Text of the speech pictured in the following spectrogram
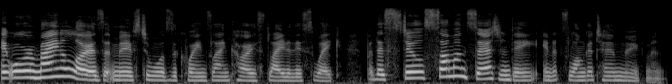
It will remain a low as it moves towards the Queensland coast later this week, but there's still some uncertainty in its longer term movement.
